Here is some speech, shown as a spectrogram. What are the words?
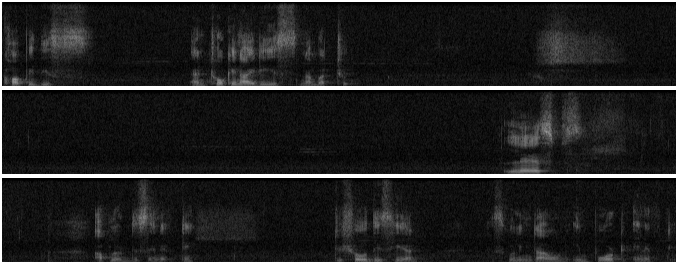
Copy this. And token ID is number 2 let's upload this NFT to show this here scrolling down import NFT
